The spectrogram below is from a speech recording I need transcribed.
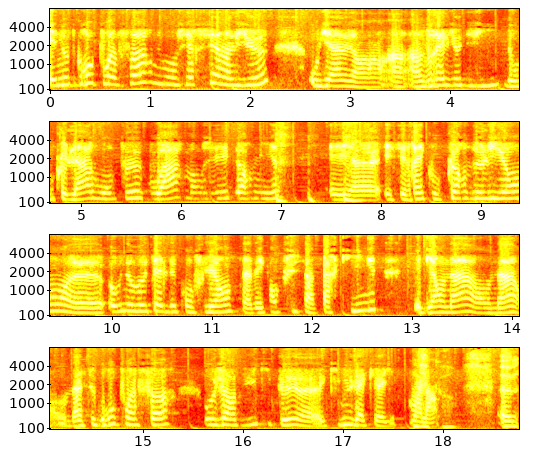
Et notre gros point fort, nous, on cherchait un lieu où il y a un, un- un vrai lieu de vie. Donc là où on peut boire, manger, dormir. Et, euh, et c'est vrai qu'au cœur de Lyon, euh, au Novotel de Confluence, avec en plus un parking, eh bien on a, on a, on a ce gros point fort aujourd'hui qui peut, euh, qui nous accueille. Voilà. Euh,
